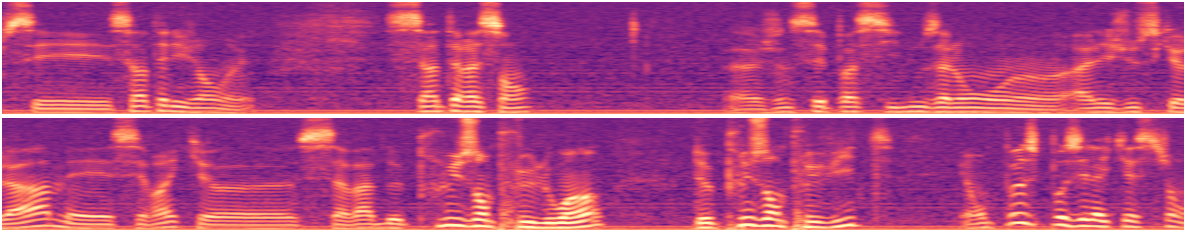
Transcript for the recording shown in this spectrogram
c'est intelligent, c'est intéressant. Euh, je ne sais pas si nous allons euh, aller jusque là, mais c'est vrai que ça va de plus en plus loin, de plus en plus vite, et on peut se poser la question.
